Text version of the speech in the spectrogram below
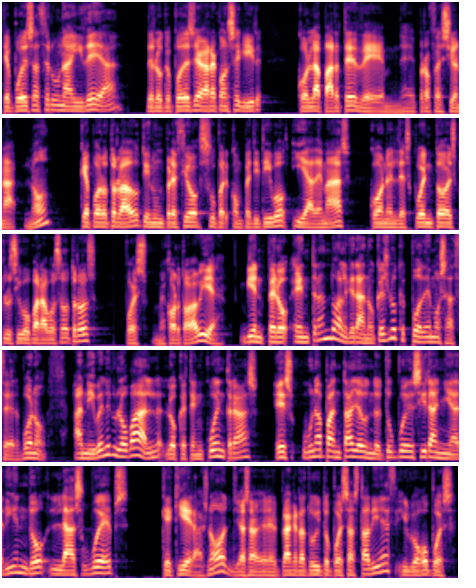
te puedes hacer una idea de lo que puedes llegar a conseguir con la parte de eh, profesional, ¿no? Que por otro lado tiene un precio súper competitivo y además con el descuento exclusivo para vosotros, pues mejor todavía. Bien, pero entrando al grano, ¿qué es lo que podemos hacer? Bueno, a nivel global lo que te encuentras es una pantalla donde tú puedes ir añadiendo las webs que quieras, ¿no? Ya sabes, en el plan gratuito pues hasta 10 y luego pues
